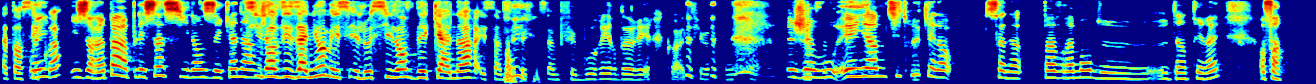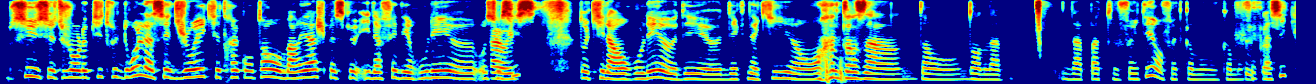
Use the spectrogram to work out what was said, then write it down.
Attends, c'est quoi? Ils n'auraient pas appelé ça silence des canards. Silence des agneaux, mais c'est le silence des canards, et ça me, fait, ça me fait mourir de rire, quoi. J'avoue. Et il y a un petit truc, alors, ça n'a pas vraiment d'intérêt. Enfin, si, c'est toujours le petit truc drôle. Là, c'est Joey qui est très content au mariage parce qu'il a fait des roulés euh, aux ah saucisses. Donc, il a enroulé euh, des, euh, des knackis dans, un, dans, dans la la pâte feuilletée, en fait, comme on, comme on fait classique.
